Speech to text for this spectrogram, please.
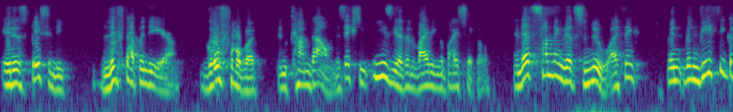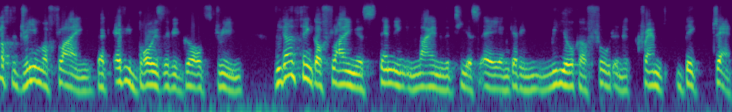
It is basically lift up in the air, go forward, and come down. It's actually easier than riding a bicycle. And that's something that's new. I think when, when we think of the dream of flying, like every boy's, every girl's dream, we don't think of flying as standing in line in the TSA and getting mediocre food in a cramped big jet.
